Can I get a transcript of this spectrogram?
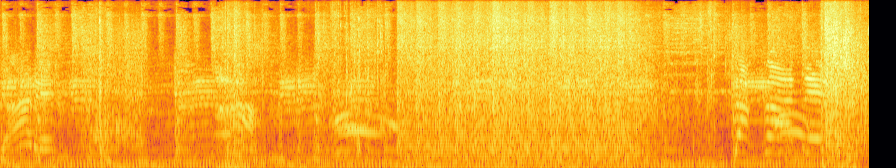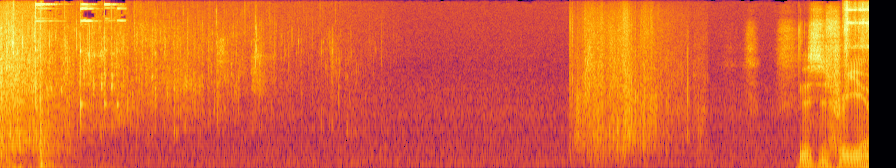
Got it! Suck on this! This is for you.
